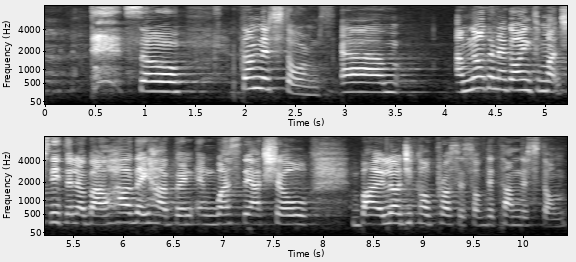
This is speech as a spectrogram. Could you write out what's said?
so, thunderstorms. Um, I'm not going to go into much detail about how they happen and what's the actual biological process of the thunderstorm.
